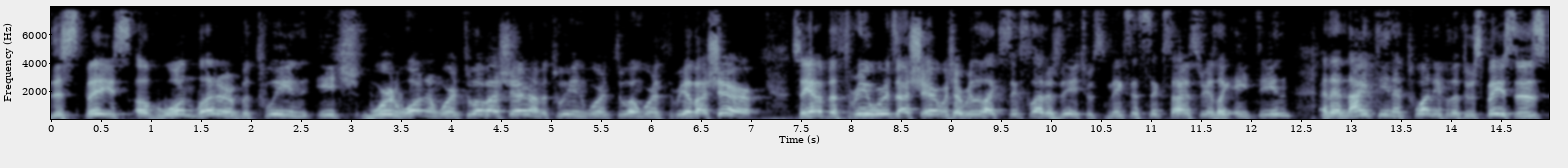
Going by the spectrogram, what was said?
the space of one letter between each word one and word two of Asher, and between word two and word three of Asher. So you have the three words Asher, which are really like six letters each, which makes it six times three is like 18, and then 19 and 20 for the two spaces.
